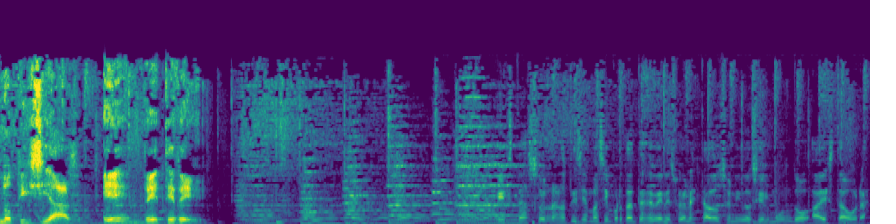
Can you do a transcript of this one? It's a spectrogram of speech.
Noticias EDTV. Estas son las noticias más importantes de Venezuela, Estados Unidos y el mundo a esta hora.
